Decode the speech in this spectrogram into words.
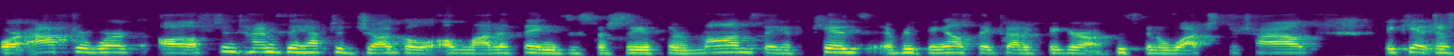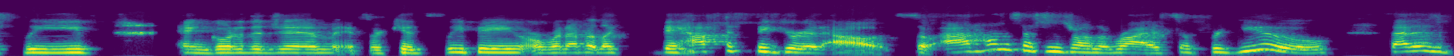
or after work, oftentimes they have to juggle a lot of things, especially if they're moms, they have kids, everything else. They've got to figure out who's going to watch their child. They can't just leave and go to the gym if their kid's sleeping or whatever. Like they have to figure it out. So at home sessions are on the rise. So for you, that is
